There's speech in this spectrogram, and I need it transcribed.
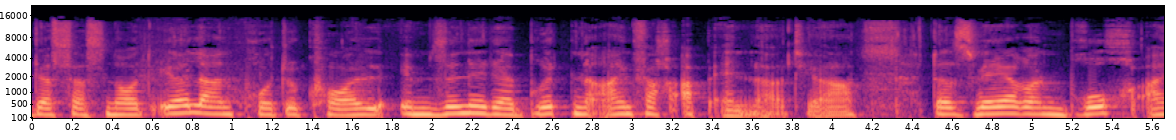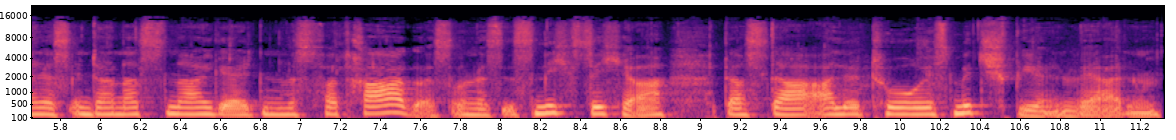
dass das Nordirland-Protokoll im Sinne der Briten einfach abändert. Ja, das wäre ein Bruch eines international geltenden Vertrages und es ist nicht sicher, dass da alle Tories mitspielen werden.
